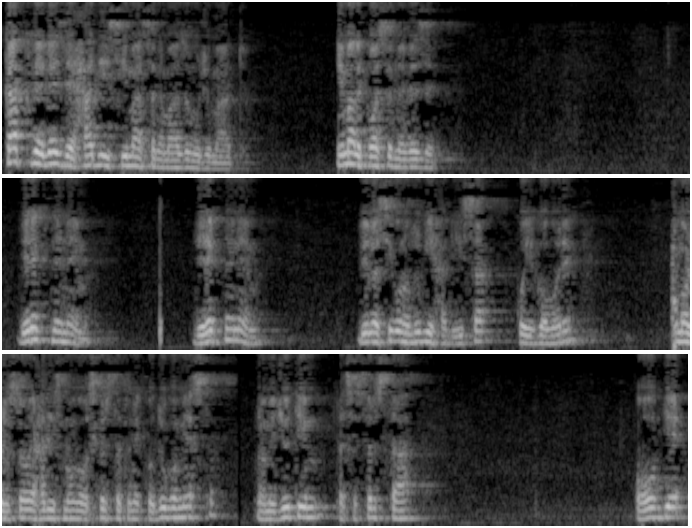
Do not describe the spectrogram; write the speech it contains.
Kakve veze hadis ima sa namazom u džematu? Ima li posebne veze? Direktne nema. Direktne nema. Bilo je sigurno drugih hadisa koji govore, može se ovaj hadis mogao svrstati u neko drugo mjesto, no međutim, da se svrsta ovdje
